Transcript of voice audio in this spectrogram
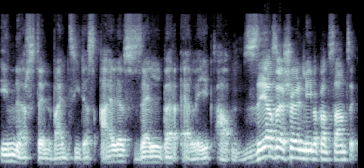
Innersten, weil sie das alles selber erlebt haben. Sehr, sehr schön, liebe Konstanze.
